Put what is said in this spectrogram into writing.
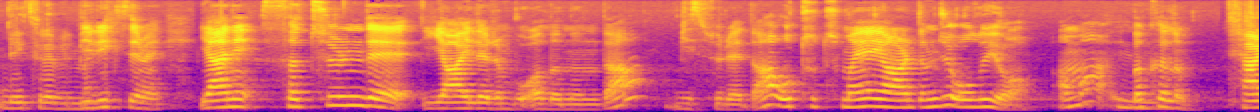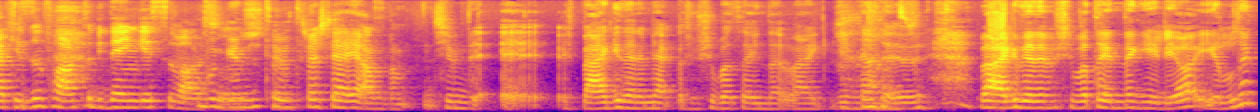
biriktirebilmek. Biriktirmek. Yani Satürn de yayların bu alanında bir süre daha o tutmaya yardımcı oluyor. Ama bakalım. Herkesin farklı bir dengesi var Bugün sonuçta. Twitter'a şey yazdım. Şimdi e, vergi dönemi yaklaşıyor. Şubat ayında vergi. Evet. Vergi dönemi Şubat ayında geliyor yıllık.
